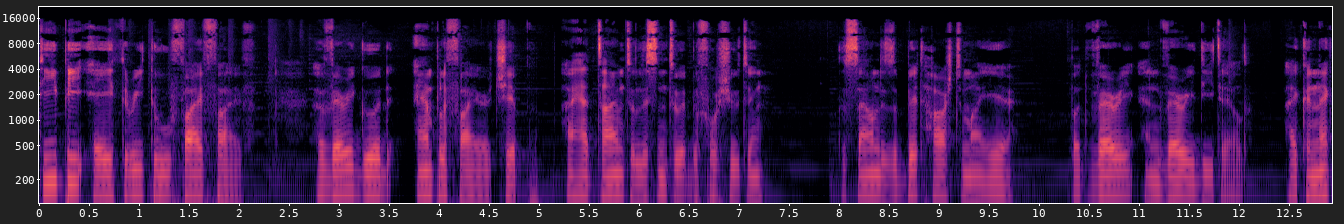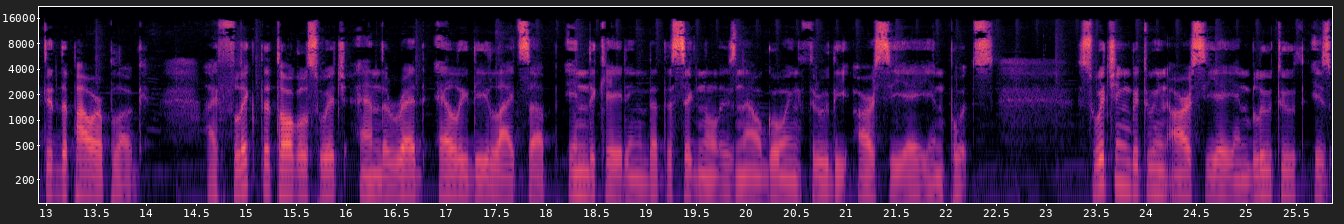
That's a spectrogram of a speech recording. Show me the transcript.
TPA3255, a very good amplifier chip. I had time to listen to it before shooting. The sound is a bit harsh to my ear, but very and very detailed. I connected the power plug I flick the toggle switch and the red LED lights up, indicating that the signal is now going through the RCA inputs. Switching between RCA and Bluetooth is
